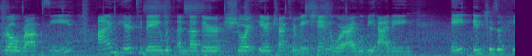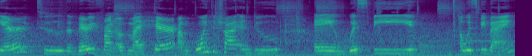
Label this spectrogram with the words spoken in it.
girl Roxy. I'm here today with another short hair transformation where I will be adding eight inches of hair to the very front of my hair. I'm going to try and do a wispy, a wispy bang,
